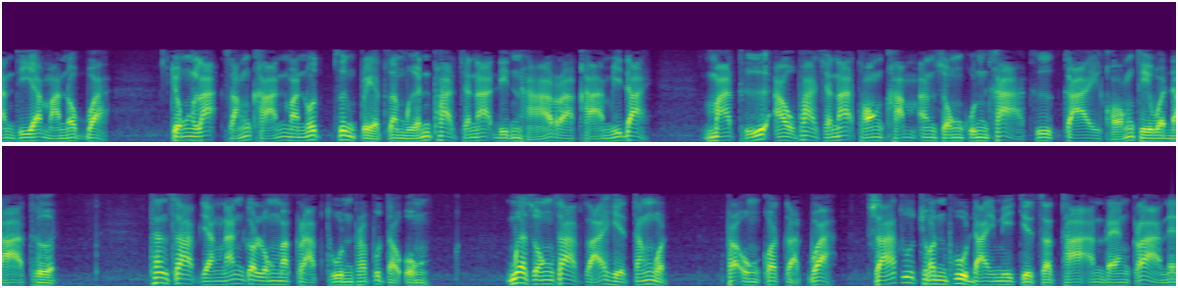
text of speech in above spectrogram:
นันทิยมานพว่า จงละสังขารมนุษย์ ซึ่งเปรียบเสมือนภาชนะดินหาราคามิได้ มาถือเอาภาชนะทองคำอันทรงคุณค่าคือกายของเทวดาเถิด ท่านทราบอย่างนั้นก็ลงมากราบทูลพระพุทธองค์ เมื่อทรงทราบสาเหตุทั้งหมด พระองค์ก็ตรัสว่า สาธุชนผู้ใดมีจิตศรัทธาอันแรงกล้าใน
